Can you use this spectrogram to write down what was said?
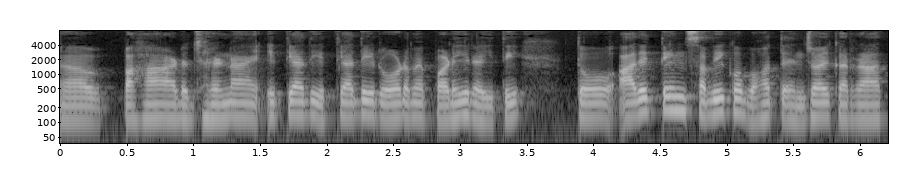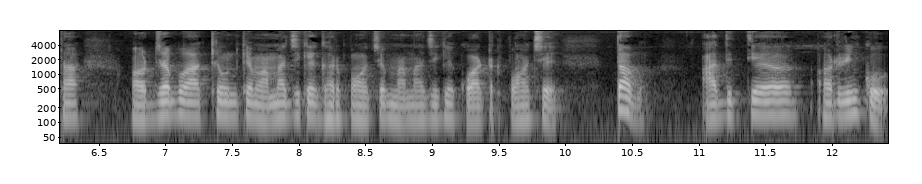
पहाड़ झरना इत्यादि इत्यादि रोड में पड़ ही रही थी। तो आदित्य इन सभी को बहुत एंजॉय कर रहा था और जब वो आके उनके मामा जी के घर पहुँचे मामा जी के क्वार्टर पहुँचे, तब आदित्य और रिंकू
